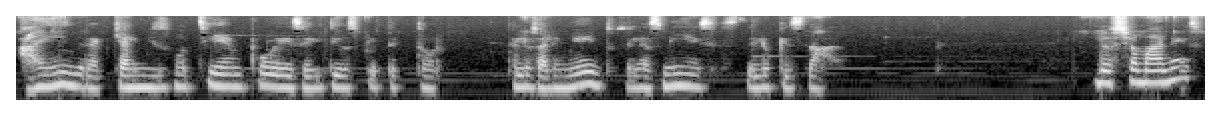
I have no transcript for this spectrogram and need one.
a Indra, que al mismo tiempo es el dios protector de los alimentos, de las mieses, de lo que es dado. Los chamanes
